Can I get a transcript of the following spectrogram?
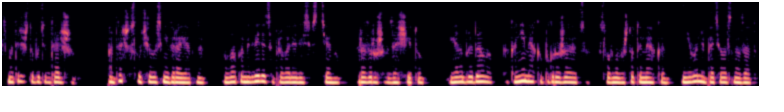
«Смотри, что будет дальше». А дальше случилось невероятно. Лапы медведицы провалились в стену, разрушив защиту. Я наблюдала, как они мягко погружаются, словно во что-то мягкое, и невольно пятилась назад.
